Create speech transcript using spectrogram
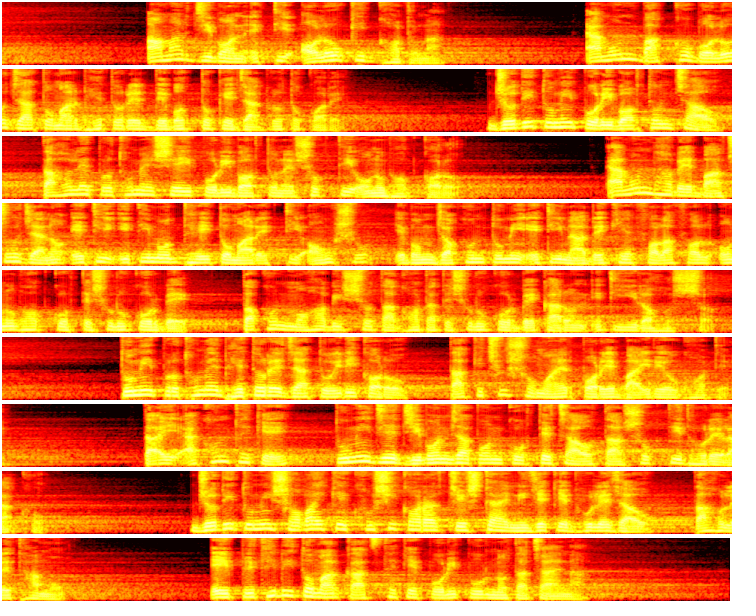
আমার জীবন একটি অলৌকিক ঘটনা। এমন বাক্য বলো যা তোমার ভেতরের দেবত্বকে জাগ্রত করে। যদি তুমি পরিবর্তন চাও, তাহলে প্রথমে সেই পরিবর্তনের শক্তি অনুভব করো। এমনভাবে বাঁচো যেন এটি ইতিমধ্যেই তোমার একটি অংশ, এবং যখন তুমি এটি না দেখে ফলাফল অনুভব করতে শুরু করবে, তখন মহাবিশ্ব তা ঘটাতে শুরু করবে কারণ এটিই রহস্য। তুমি প্রথমে ভেতরে যা তৈরি করো, তা কিছু সময়ের পরে বাইরেও ঘটে। তাই এখন থেকে, তুমি যে জীবনযাপন করতে চাও তা শক্তি ধরে রাখো। যদি তুমি সবাইকে খুশি করার চেষ্টায় নিজেকে ভুলে যাও, তাহলে থামো। এই পৃথিবী তোমার কাছ থেকে পরিপূর্ণতা চায় না।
